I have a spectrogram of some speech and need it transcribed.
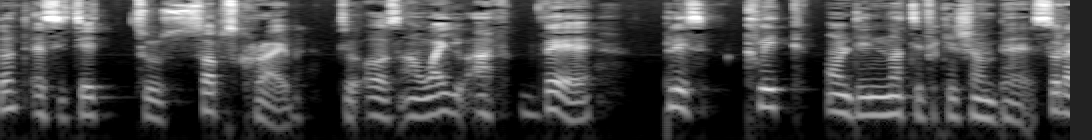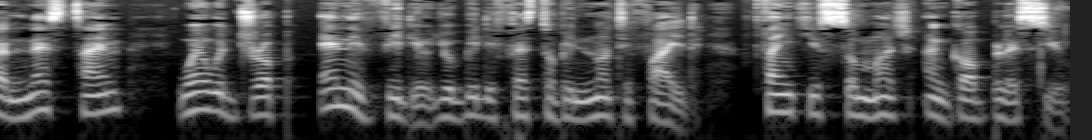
don't hesitate to subscribe to us and while you are there, please click on the notification bell so that next time when we drop any video, you'll be the first to be notified. Thank you so much and God bless you.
